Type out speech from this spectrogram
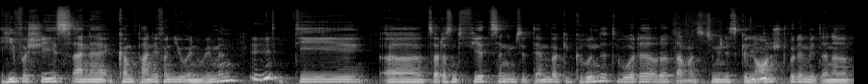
He4She ist eine Kampagne von UN Women, mhm. die äh, 2014 im September gegründet wurde oder damals zumindest gelauncht mhm. wurde mit einer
